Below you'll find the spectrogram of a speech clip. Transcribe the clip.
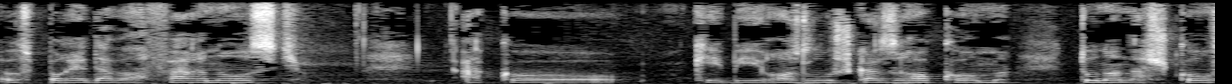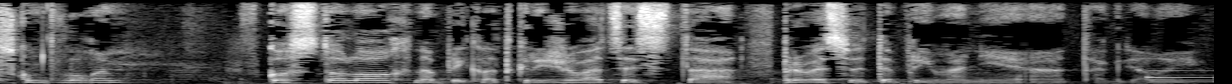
usporiadávala farnosť, ako keby rozlúčka s rokom tu na, na školskom dvore. v kostoloch, napríklad Krížová cesta, Prvé sveté príjmanie a tak ďalej.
